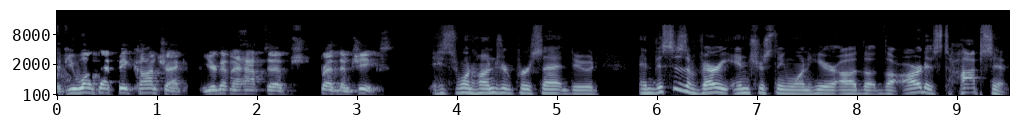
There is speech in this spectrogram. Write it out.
If you want that big contract, you're gonna have to spread them cheeks. It's one hundred percent, dude. And this is a very interesting one here. Uh, the the artist Hopsin.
